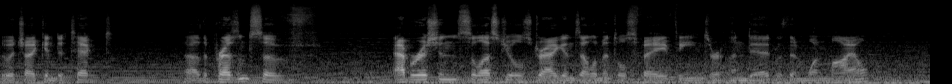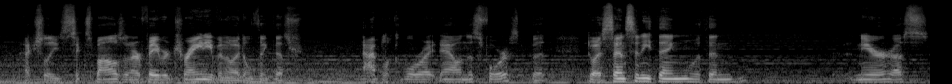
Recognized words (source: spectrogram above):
which I can detect uh, the presence of aberrations, celestials, dragons, elementals, fae, fiends, or undead within one mile. Actually, six miles in our favorite terrain, even though I don't think that's applicable right now in this forest. But do I sense anything within near us?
